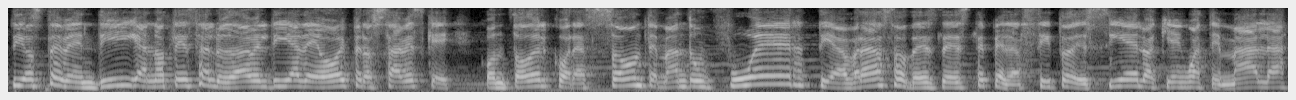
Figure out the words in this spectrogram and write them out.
Dios te bendiga. No te he saludado el día de hoy, pero sabes que con todo el corazón te mando un fuerte abrazo desde este pedacito de cielo aquí en Guatemala.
